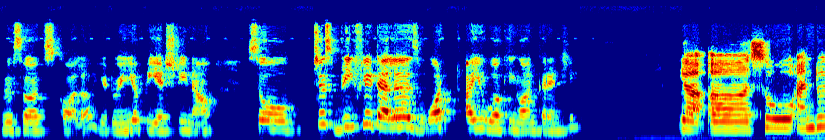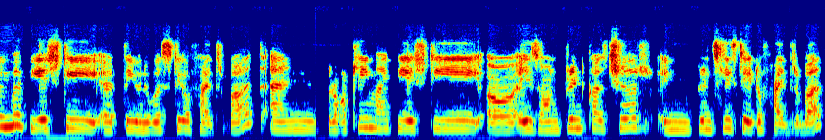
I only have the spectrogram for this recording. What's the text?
research scholar. You're doing your PhD now. So, just briefly tell us what are you working on currently? Yeah, uh, so I'm doing my PhD at the University of Hyderabad, and broadly, my PhD uh, is on print culture in princely state of Hyderabad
